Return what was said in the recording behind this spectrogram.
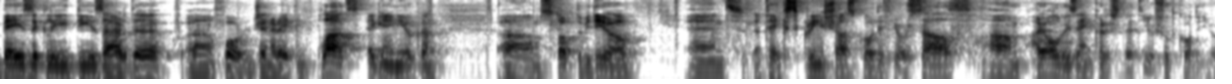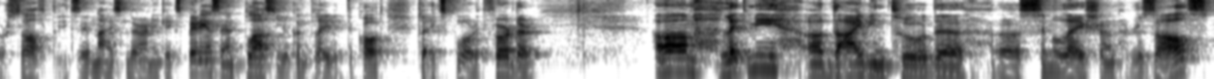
basically these are the uh, for generating plots. Again, you can um, stop the video and take screenshots, code it yourself. Um, I always encourage that you should code it yourself. It's a nice learning experience and plus you can play with the code to explore it further. Um, let me uh, dive into the uh, simulation results.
